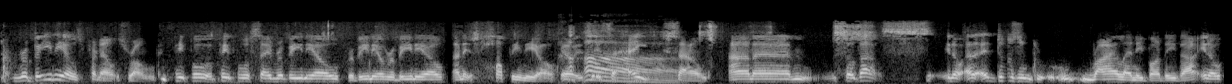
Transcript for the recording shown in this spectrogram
Robinho's pronounced wrong. People people will say Robinho, Robinho, Robinho, and it's Hopinho. You know, it's, it's a H sound, and um, so that's you know it doesn't rile anybody. That you know,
